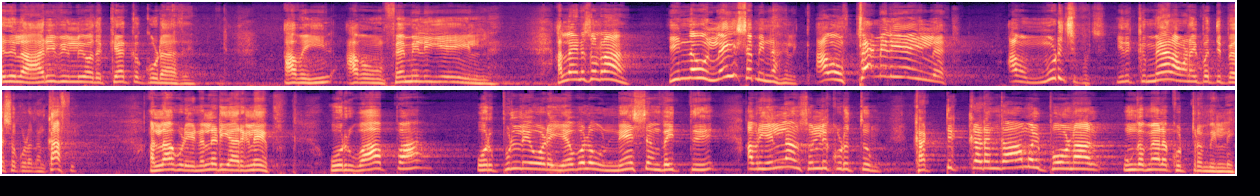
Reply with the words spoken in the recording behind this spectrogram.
எதில் அறிவு இல்லையோ அதை கேட்கக்கூடாது. அவன் அவன் ஃபேமிலியே இல்லை. அல்ல என்ன சொல்றான்? இன்னும் லைச மின்னகலிக் அவன் ஃபேமிலியே இல்லை. அவன் முடிச்சு போச்சு. இதுக்கு மேலே அவனை பற்றி பேசக்கூடாதான். காஃபி. அல்லாஹுடைய நல்லடியார்களே ஒரு வாப்பா ஒரு பிள்ளையோட எவ்வளவு நேசம் வைத்து அவர் எல்லாம் சொல்லி கொடுத்தும் கட்டுக்கடங்காமல் போனால் உங்கள் மேலே குற்றம் இல்லை.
